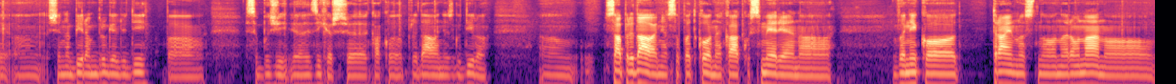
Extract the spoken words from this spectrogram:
uh, še nabiram druge ljudi, pa se bo že zihar še kako predavanje zgodilo. Um, vsa predavanja so pa tako nekako usmerjena v neko trajnostno, naravnano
